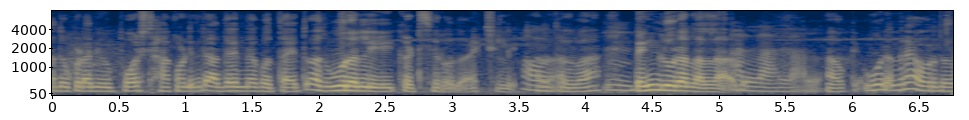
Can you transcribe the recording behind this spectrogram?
ಅದು ಕೂಡ ನೀವು ಪೋಸ್ಟ್ ಹಾಕೊಂಡಿದ್ರೆ ಅದರಿಂದ ಗೊತ್ತಾಯಿತು. ಅದು ಊರಲ್ಲಿ ಕಟ್ಸಿರೋದು ಆ್ಯಕ್ಚುಲಿ ಅಲ್ವಾ? ಬೆಂಗಳೂರಲ್ಲ ಓಕೆ ಊರಂದರೆ ಅವ್ರದ್ದು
